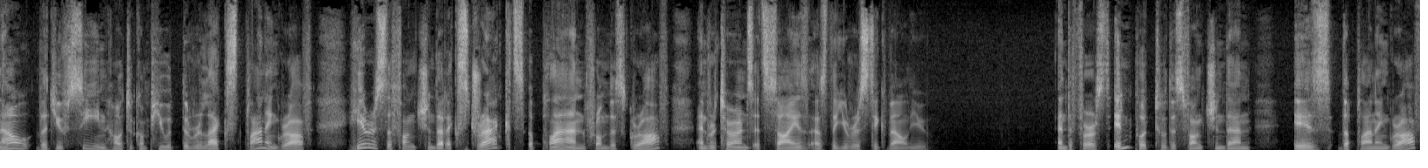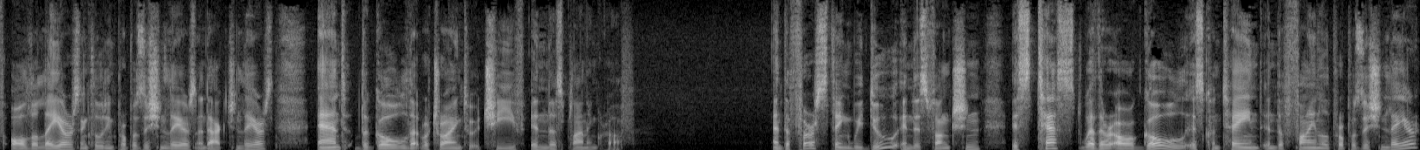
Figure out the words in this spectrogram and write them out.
Now that you've seen how to compute the relaxed planning graph, here is the function that extracts a plan from this graph and returns its size as the heuristic value. And the first input to this function then is the planning graph, all the layers, including proposition layers and action layers, and the goal that we're trying to achieve in this planning graph. And the first thing we do in this function is test whether our goal is contained in the final proposition layer.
